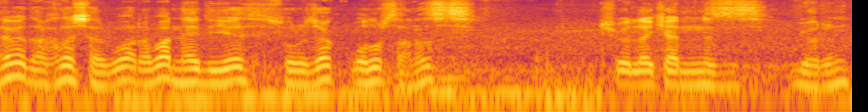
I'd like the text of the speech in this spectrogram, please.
Evet arkadaşlar bu araba ne diye soracak olursanız şöyle kendiniz görün.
